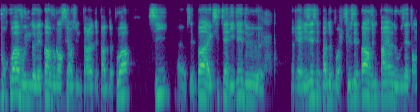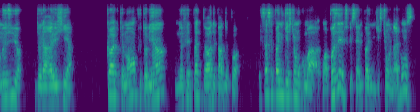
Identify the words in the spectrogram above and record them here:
pourquoi vous ne devez pas vous lancer dans une période de perte de poids si vous n'êtes pas excité à l'idée de réaliser cette perte de poids. Si vous n'êtes pas dans une période où vous êtes en mesure de la réussir correctement, plutôt bien, ne faites pas de période de perte de poids. Et ça, c'est pas une question qu'on m'a posée, parce que c'est même pas une question, une réponse.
